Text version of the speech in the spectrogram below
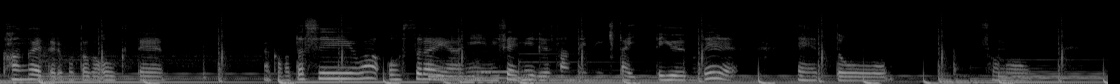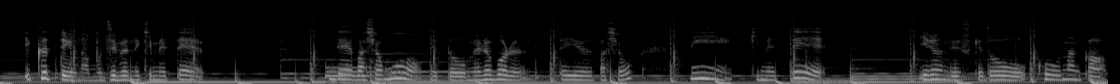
考えてることが多くてなんか私はオーストラリアに2023年に行きたいっていうのでえーっとその行くっていうのはもう自分で決めてで場所も、えっと、メルボルンっていう場所に決めているんですけどこうなんか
